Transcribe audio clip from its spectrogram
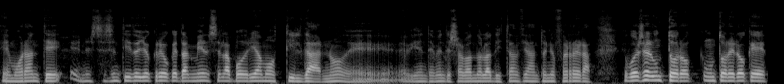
eh, Morante, en ese sentido yo creo que también se la podríamos tildar, ¿no? De, evidentemente salvando las distancias de Antonio Ferrera, que puede ser un toro, un torero que,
